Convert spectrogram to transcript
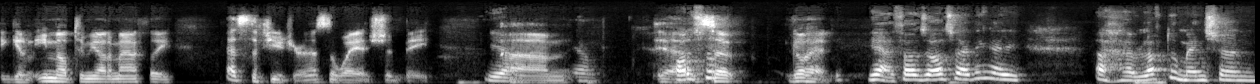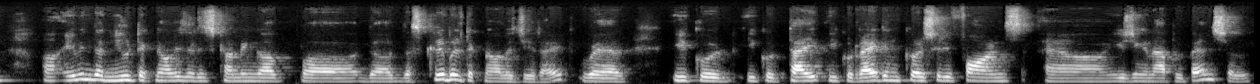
get them emailed to me automatically that's the future. That's the way it should be. Yeah. Um, yeah. yeah. Also, so go ahead. Yeah. So also, I think I. I would love to mention uh, even the new technology that is coming up, uh, the the Scribble technology, right? Where you could you could type, you could write in cursory fonts uh, using an Apple Pencil,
